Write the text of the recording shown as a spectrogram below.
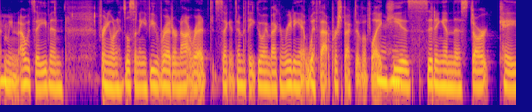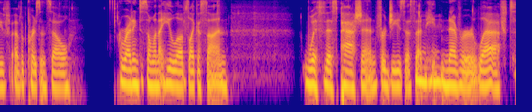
i Mhm. mean i would say even for anyone who's listening if you've read or not read second timothy going back and reading it with that perspective of like he is sitting in this dark cave of a prison cell writing to someone that he loves like a son with this passion for Jesus that he Mhm. never left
